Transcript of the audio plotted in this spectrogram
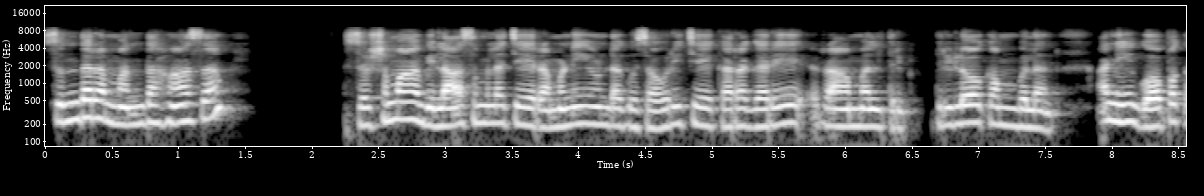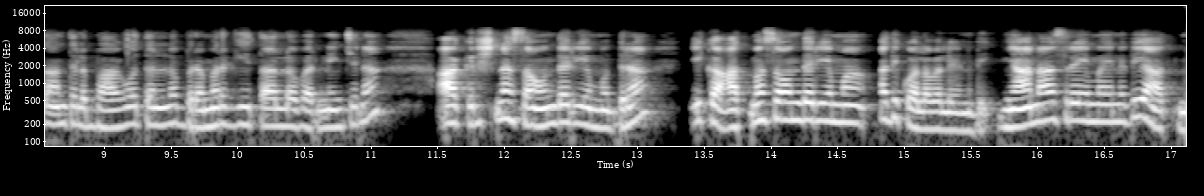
సుందర మందహాస సుషమా విలాసములచే రమణీయుండగు సౌరిచే కరగరే రామల్ త్రి త్రిలోకంబులన్ అని గోపకాంతుల భాగవతంలో భ్రమరగీతాల్లో వర్ణించిన ఆ కృష్ణ సౌందర్య ముద్ర ఇక ఆత్మ సౌందర్యమా? అది కొలవలేనిది. జ్ఞానాశ్రయమైనది ఆత్మ.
